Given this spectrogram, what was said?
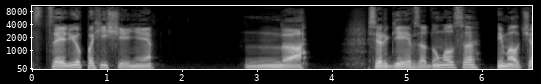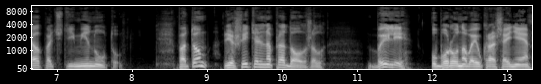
с целью похищения. «Да». Сергеев задумался и молчал почти минуту. Потом решительно продолжил. «Были у Буруновой украшения.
